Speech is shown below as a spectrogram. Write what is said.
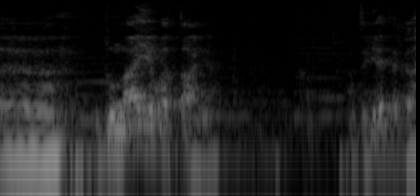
Е, Дунаєва Таня. Тут є така?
